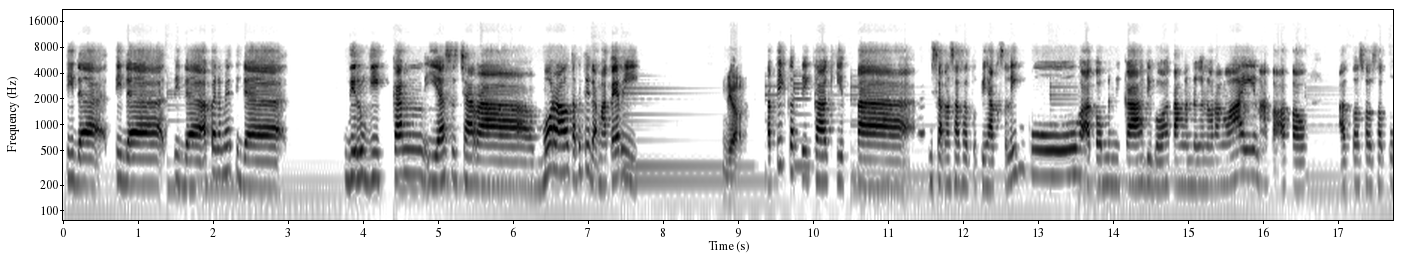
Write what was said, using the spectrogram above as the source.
tidak tidak tidak apa namanya tidak dirugikan ya secara moral tapi tidak materi. Ya. Tapi ketika kita misalkan salah satu pihak selingkuh atau menikah di bawah tangan dengan orang lain atau atau atau salah satu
